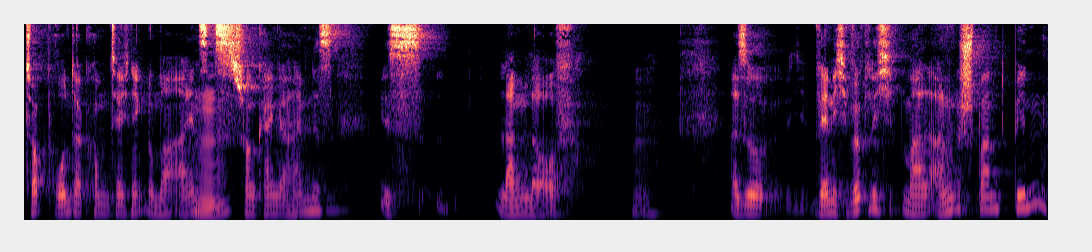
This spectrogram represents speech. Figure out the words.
top runterkommen Technik Nummer eins, Mhm. ist schon kein Geheimnis, ist Langlauf. Also, wenn ich wirklich mal angespannt bin,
